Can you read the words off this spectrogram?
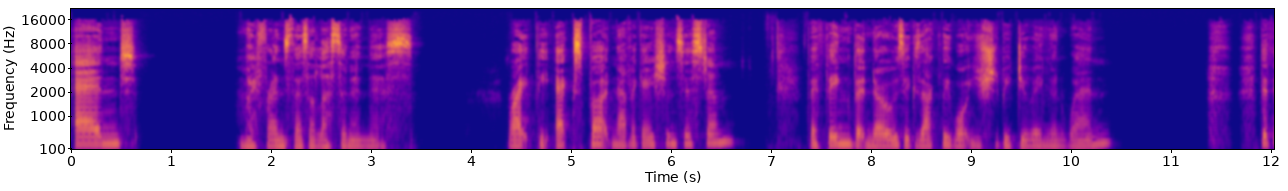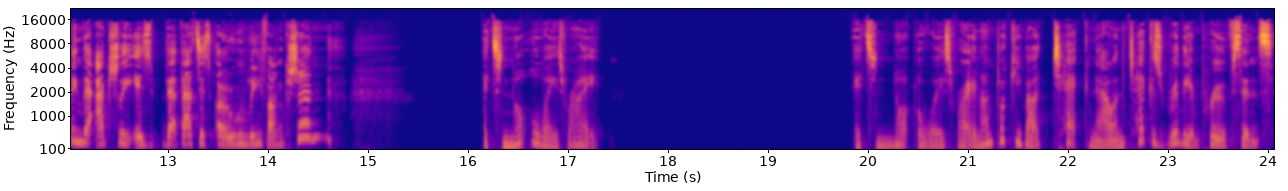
And my friends, there's a lesson in this, right? The expert navigation system, the thing that knows exactly what you should be doing and when, the thing that actually is that that's its only function it's not always right. It's not always right. And I'm talking about tech now, and tech has really improved since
